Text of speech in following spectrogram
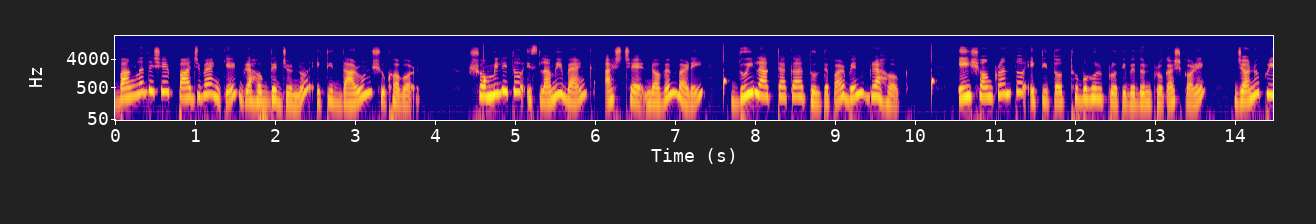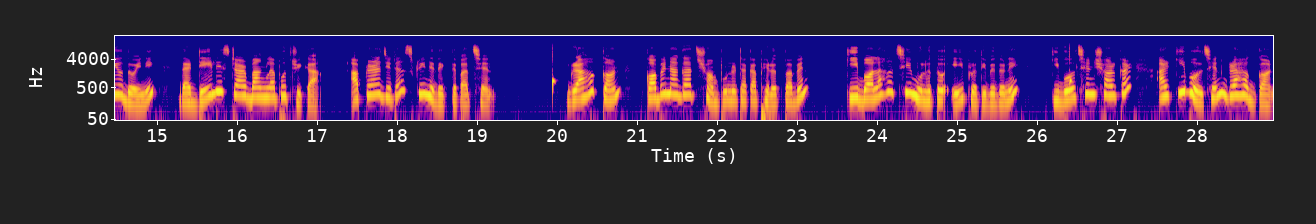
বাংলাদেশের পাঁচ ব্যাংকের গ্রাহকদের জন্য একটি দারুণ সুখবর। সম্মিলিত ইসলামী ব্যাংক আসছে নভেম্বরেই দুই লাখ টাকা তুলতে পারবেন গ্রাহক। এই সংক্রান্ত একটি তথ্যবহুল প্রতিবেদন প্রকাশ করে জনপ্রিয় দৈনিক দ্য ডেইলি স্টার বাংলা পত্রিকা। আপনারা যেটা স্ক্রিনে দেখতে পাচ্ছেন। গ্রাহকগণ কবে নাগাদ সম্পূর্ণ টাকা ফেরত পাবেন? কি বলা হচ্ছে মূলত এই প্রতিবেদনে? কি বলছেন সরকার? আর কি বলছেন গ্রাহকগণ?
